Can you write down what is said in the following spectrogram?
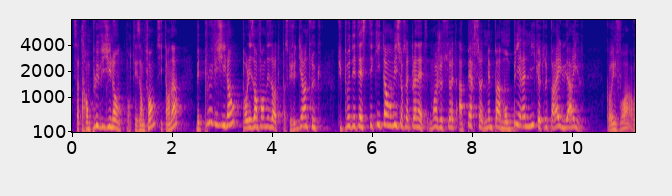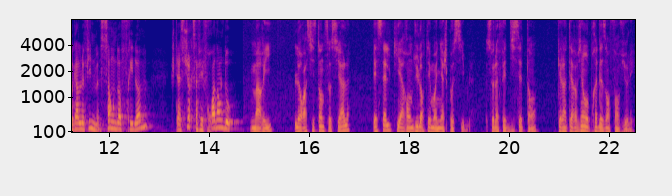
Ça te rend plus vigilant pour tes enfants, si tu en as, mais plus vigilant pour les enfants des autres. Parce que je vais te dire un truc, Tu peux détester qui t'a envie sur cette planète. Moi, je souhaite à personne, même pas à mon pire ennemi, que un truc pareil lui arrive. Encore une fois, regarde le film Sound of Freedom. Je t'assure que ça fait froid dans le dos. Marie, leur assistante sociale, est celle qui a rendu leur témoignage possible. Cela fait 17 ans qu'elle intervient auprès des enfants violés.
